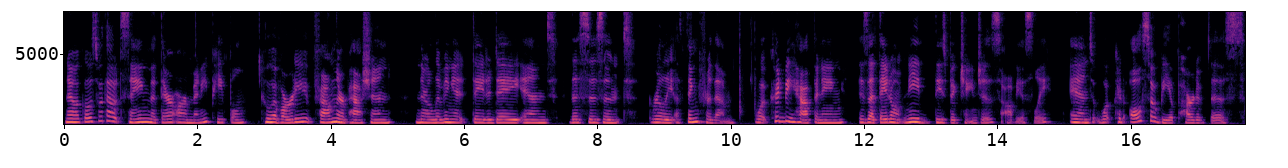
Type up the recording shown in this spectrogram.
Now, it goes without saying that there are many people who have already found their passion and they're living it day to day, and this isn't really a thing for them. What could be happening is that they don't need these big changes, obviously. And what could also be a part of this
